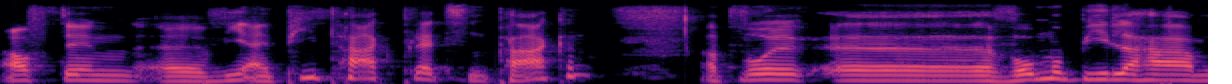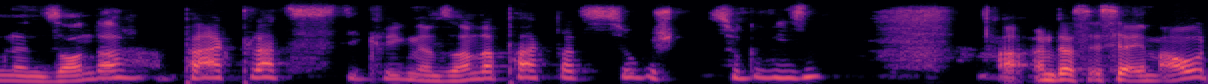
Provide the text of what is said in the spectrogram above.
auf den äh, VIP-Parkplätzen parken. Obwohl äh, Wohnmobile haben einen Sonderparkplatz, die kriegen einen Sonderparkplatz zuge zugewiesen. Ah, Und das ist ja im, Au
